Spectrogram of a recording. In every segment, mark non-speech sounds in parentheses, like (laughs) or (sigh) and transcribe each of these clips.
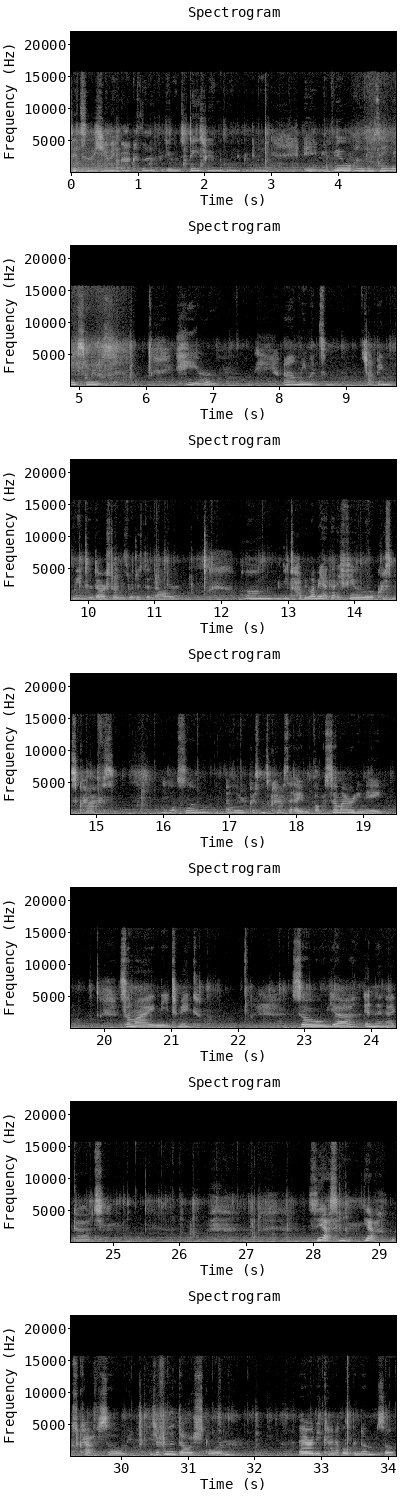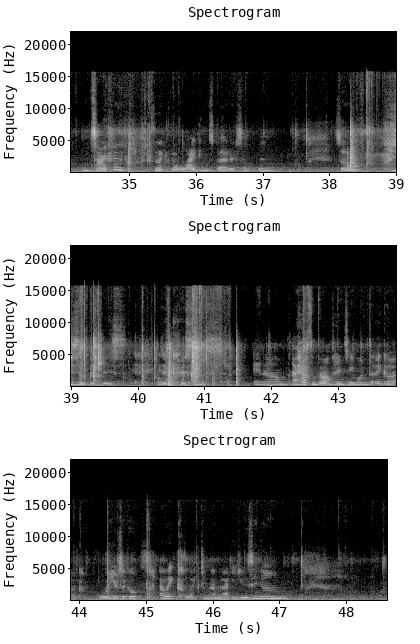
guys, it's the and back with another video. In today's video, I'm going to be doing a review on these erasers here. Um, we went some shopping, we went to the dollar store, these were just a dollar. Um, you Hobby Lobby, I got a few little Christmas crafts. I got some other Christmas crafts that I, oh, some I already made, some I need to make. So, yeah, and then I got so yeah, some, yeah, those crafts. So these are from the dollar store. I already kind of opened them, so I'm sorry for, like the lighting's bad or something. So (laughs) I just opened this. These are Christmas, and um, I have some Valentine's Day ones that I got a couple years ago. I like collecting them, not using them,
